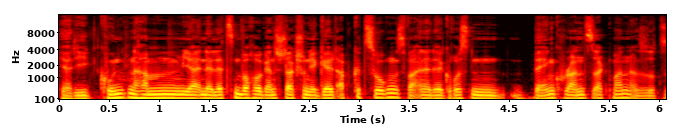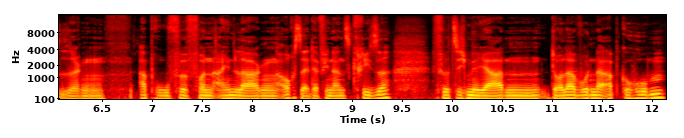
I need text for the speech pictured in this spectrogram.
Ja, die Kunden haben ja in der letzten Woche ganz stark schon ihr Geld abgezogen. Es war einer der größten Bankruns, sagt man, also sozusagen Abrufe von Einlagen auch seit der Finanzkrise. 40 Milliarden Dollar wurden da abgehoben.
